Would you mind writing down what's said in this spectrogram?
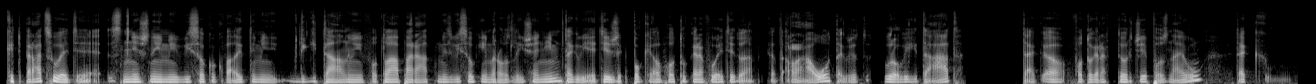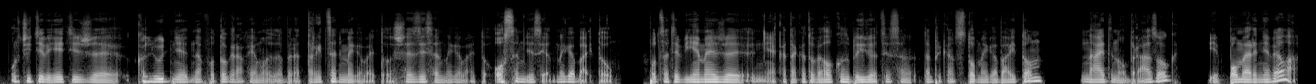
Keď pracujete s dnešnými vysokokvalitnými digitálnymi fotoaparátmi s vysokým rozlíšením, tak viete, že pokiaľ fotografujete do napríklad RAW, takže to súrových dát, tak eh, fotografie to určite poznajú, tak určite viete, že kľudne jedna fotografia môže zaberať 30 MB, 60 MB, 80 MB v podstate vieme, že nejaká takáto veľkosť blížiacia sa napríklad 100 MB na jeden obrázok je pomerne veľa.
